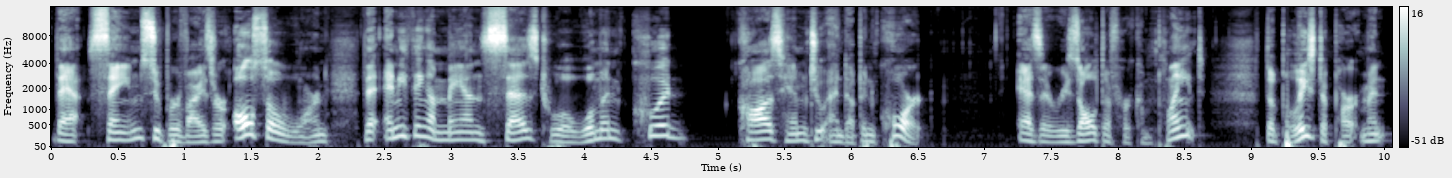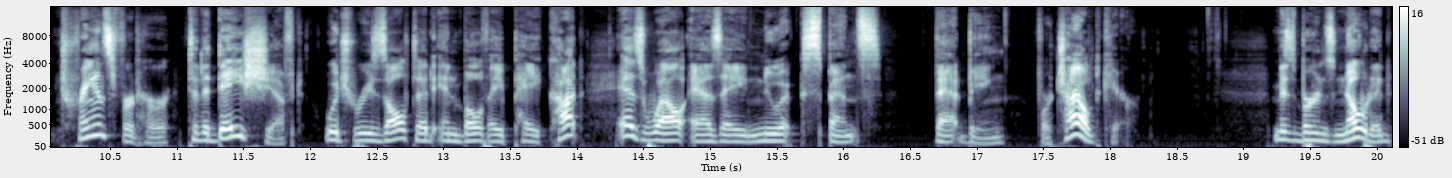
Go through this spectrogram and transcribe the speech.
That same supervisor also warned that anything a man says to a woman could cause him to end up in court. As a result of her complaint, the police department transferred her to the day shift, which resulted in both a pay cut as well as a new expense, that being for childcare. Ms. Burns noted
